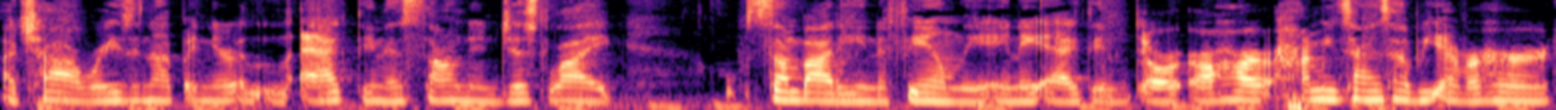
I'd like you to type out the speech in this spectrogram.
a child raising up and they're acting and sounding just like somebody in the family and they acting or, or how many times have we ever heard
